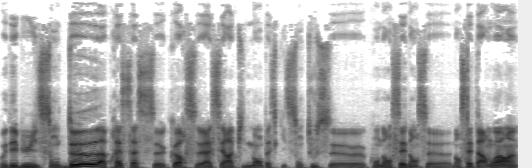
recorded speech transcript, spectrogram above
au début, ils sont deux. Après, ça se corse assez rapidement parce qu'ils sont tous euh, condensés dans, ce, dans cette armoire.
